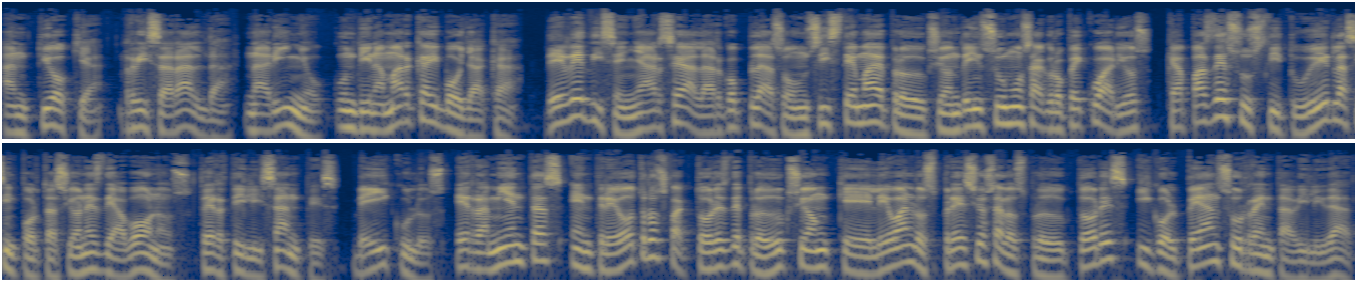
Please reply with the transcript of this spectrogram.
Antioquia, Risaralda, Nariño, Cundinamarca y Boyacá. Debe diseñarse a largo plazo un sistema de producción de insumos agropecuarios capaz de sustituir las importaciones de abonos, fertilizantes, vehículos, herramientas, entre otros factores de producción que elevan los precios a los productores y golpean su rentabilidad.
